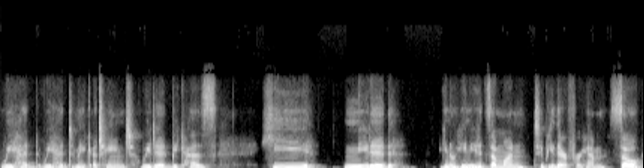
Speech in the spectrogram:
we had we had to make a change. We did because he needed you know, he needed someone to be there for him. So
